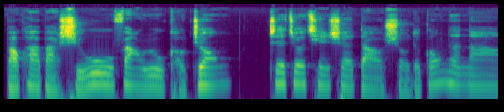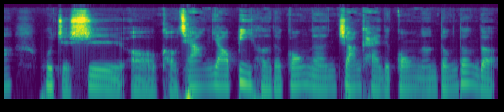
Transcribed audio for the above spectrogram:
包括把食物放入口中。这就牵涉到手的功能啊，或者是呃口腔要闭合的功能、张开的功能等等的。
